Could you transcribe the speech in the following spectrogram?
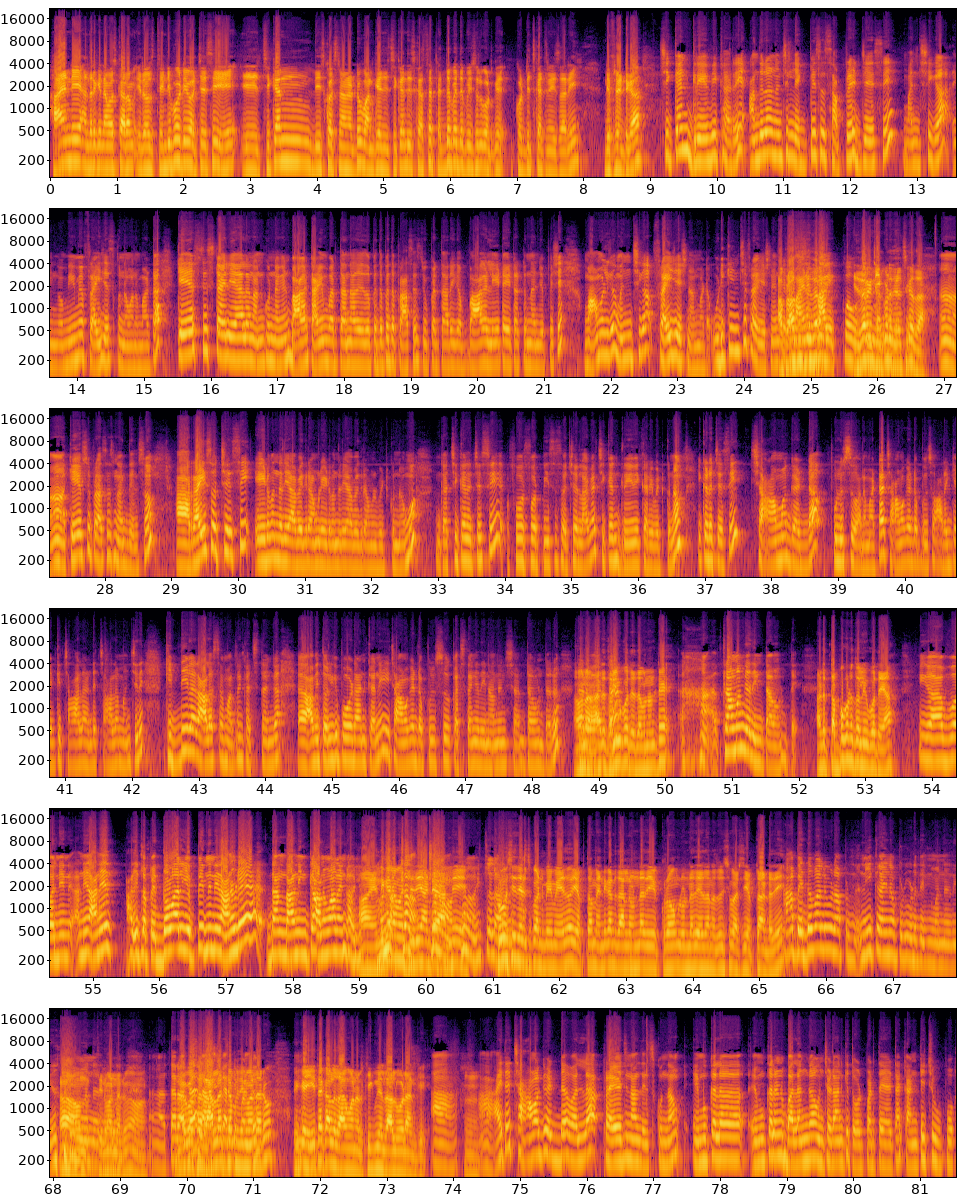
Hi అండి అందరికీ నమస్కారం. ఈరోజు తిండిపోటీ వచ్చేసి ఈ చికెన్ తీసుకొచ్చినట్టు వన్ కేజీ చికెన్ తీసుకొస్తే పెద్ద పెద్ద పీసులు కొట్టుకు కొట్టించుకొచ్చినాయి ఈసారి డిఫరెంట్గా చికెన్ గ్రేవీ కర్రీ అందులో నుంచి లెగ్ పీసులు సపరేట్ చేసి మంచిగా ఇంకో మేమే ఫ్రై చేసుకున్నాం అనమాట కేఎఫ్సి స్టైల్ చేయాలని అనుకున్నాం కానీ బాగా టైం పడుతుంది అదేదో పెద్ద పెద్ద ప్రాసెస్ చూపెడతారు ఇక బాగా లేట్ అయ్యేటట్టుందని చెప్పేసి మామూలుగా మంచిగా ఫ్రై చేసిన అనమాట ఉడికించి ఫ్రై చేసిన బాగా ఎక్కువ కేఎఫ్సి ప్రాసెస్ నాకు తెలుసు. ఆ రైస్ వచ్చేసి ఏడు వందల యాభై గ్రాములు ఏడు వందల యాభై గ్రాములు పెట్టుకున్నాము. ఇంకా చికెన్ వచ్చేసి ఫోర్ ఫోర్ పీసెస్ వచ్చేలాగా చికెన్ గ్రేవీ కర్రీ పెట్టుకున్నాం. ఇక్కడ వచ్చేసి చామగడ్డ పులుసు అనమాట చామగడ్డ పులుసు ఆరోగ్యానికి చాలా అంటే చాలా మంచిది. కిడ్నీల రాలస్తే మాత్రం ఖచ్చితంగా అవి తొలగిపోవడానికని చామగడ్డ పులుసు ఖచ్చితంగా తినాలని అంటూ ఉంటారు. ఉంటే? క్రమంగా తింటా ఉంటాయి అంటే తప్పకుండా తొలగిపోతాయా? ఇక నేను నేను అనే అది ఇట్లా పెద్దవాళ్ళు చెప్పింది నేను అనుడే దాని దాన్ని ఇంకా మంచిది అంటే అన్ని అట్లనా, ఇట్లనా. చూసి తెలుసుకోండి మేము ఏదో చెప్తాం ఎందుకంటే దానిలో ఉన్నది క్రోమ్లు ఉన్నది ఏదైనా చూసి వర్షి చెప్తా ఉంటది. ఆ పెద్దవాళ్ళు కూడా అప్పుడు నీకు అయినప్పుడు కూడా తినమన్నది తినమన్నారు తర్వాత తినమన్నారు. ఇంకా ఈతకాళ్ళు తాగమన్నారు కిడ్నీలు ఆ, అయితే చామగడ్డ వల్ల ప్రయోజనాలు తెలుసుకుందాం. ఎముకల ఎముకలను బలంగా ఉంచడానికి తోడ్పడతాయట కంటి చూపు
